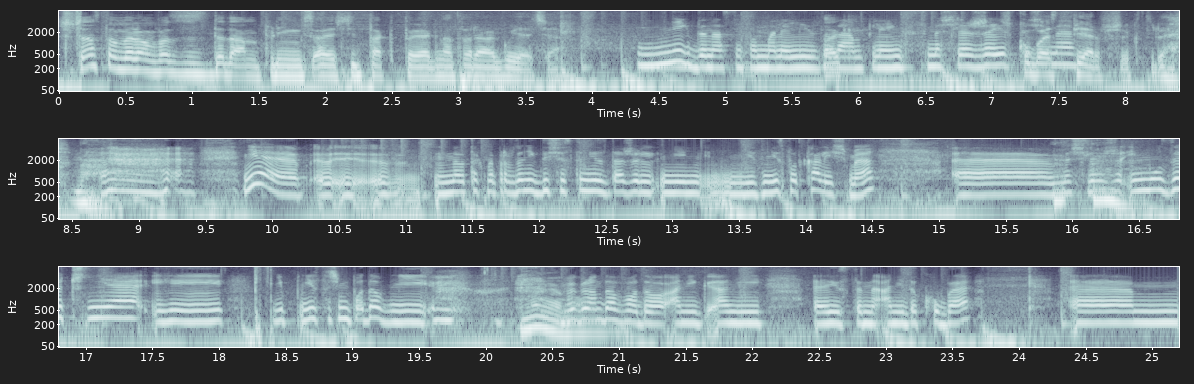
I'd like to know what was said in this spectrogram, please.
czy często mylą Was z The Dumplings, a jeśli tak, to jak na to reagujecie? Nigdy nas nie pomylili z The Tak? Dumplings. Myślę, że jesteśmy... Kuba jest pierwszy, który... Nie, e, e, no tak naprawdę nigdy się z tym nie zdarzy, nie, nie, nie spotkaliśmy. E, myślę, że i muzycznie, i nie, nie jesteśmy podobni No nie, no. wyglądowo do ani, ani e, Justyny, ani do Kuby. Em,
